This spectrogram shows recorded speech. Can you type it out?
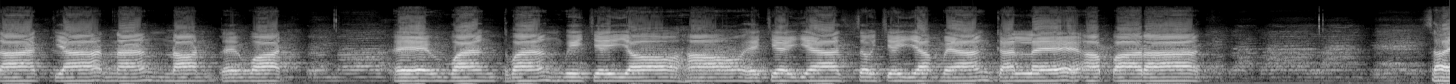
សាក្យានੰនន្តេវត្តអេវੰត្វាំងវិជយោហោហេជយាសុជយមង្គលេអបរាសៃ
